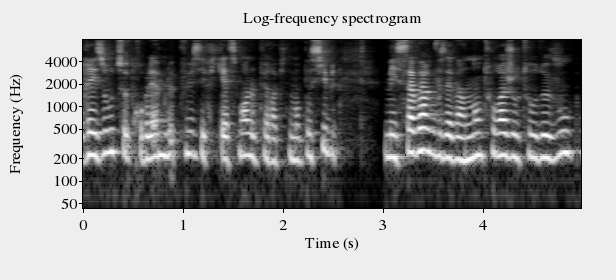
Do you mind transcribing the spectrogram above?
résoudre ce problème le plus efficacement, le plus rapidement possible. Mais savoir que vous avez un entourage autour de vous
